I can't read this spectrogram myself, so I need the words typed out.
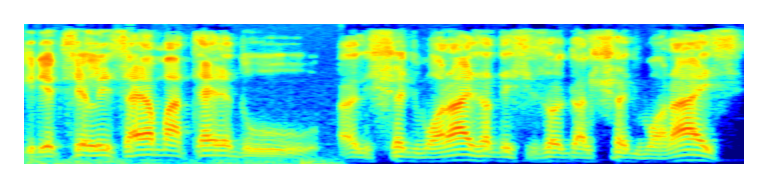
queria que você lesse aí a matéria do Alexandre Moraes, a decisão do Alexandre Moraes,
